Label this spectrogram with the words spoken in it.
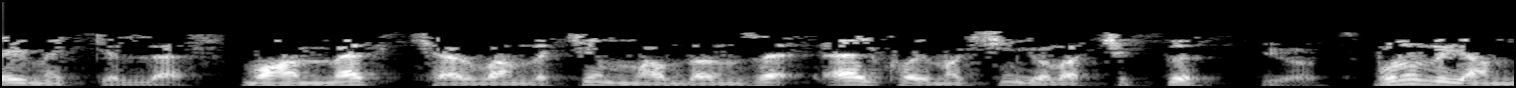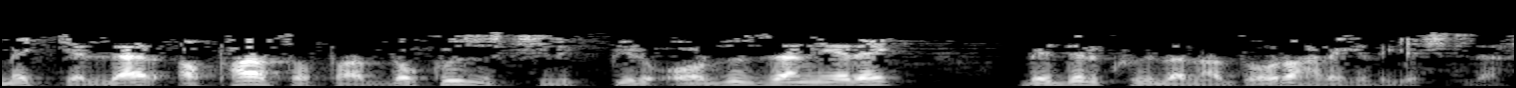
ey Mekkeliler, Muhammed kervandaki mallarınıza el koymak için yola çıktı diyordu. Bunu duyan Mekkeliler apar topar 900 kişilik bir ordu düzenleyerek Bedir kuyularına doğru harekete geçtiler.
